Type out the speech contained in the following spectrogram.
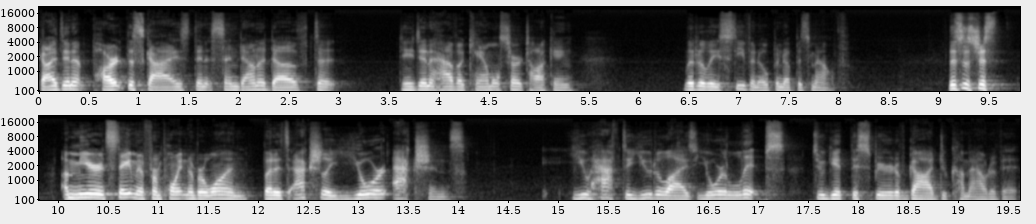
God didn't part the skies, didn't send down a dove to he didn't have a camel start talking. Literally, Stephen opened up his mouth. This is just a mirrored statement from point number one, but it's actually your actions. You have to utilize your lips to get the Spirit of God to come out of it.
